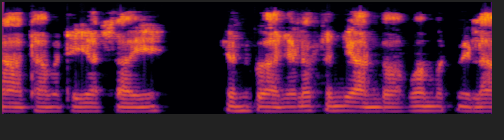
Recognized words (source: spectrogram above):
ณาธรรมทยาศัย จนกว่าจะรับสัญญาณบอกว่าหมดเวลา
